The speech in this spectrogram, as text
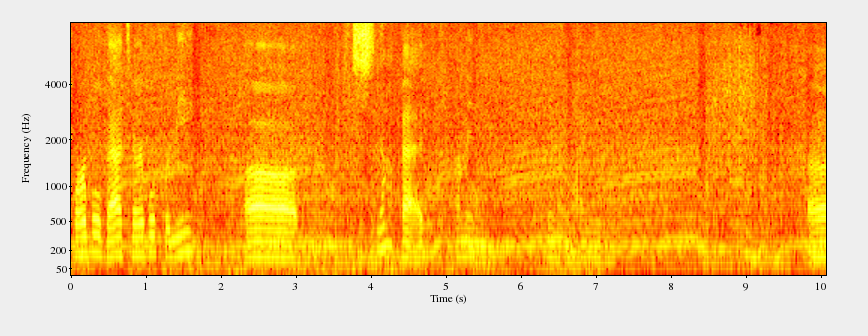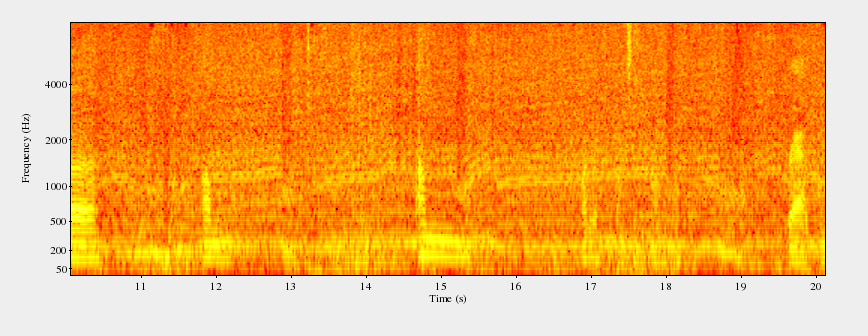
Horrible, bad, terrible for me. Uh, it's not bad. I mean, you know, I mean, uh, um, um, why do I keep on saying um? Okay. Crap, we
